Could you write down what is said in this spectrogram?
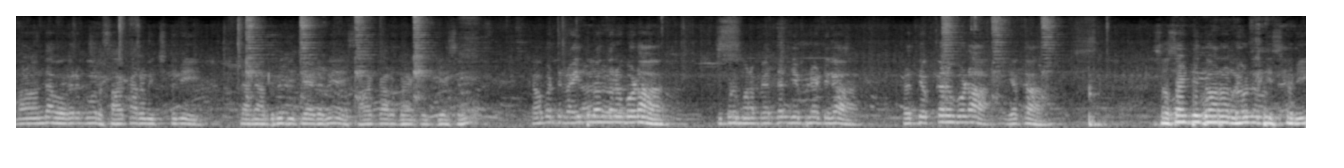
మనమందరం ఒకరికొకరు సహకారం ఇచ్చుకుని దాన్ని అభివృద్ధి చేయడమే సహకార బ్యాంక్ ఉద్దేశం. కాబట్టి రైతులందరూ కూడా ఇప్పుడు మన పెద్దలు చెప్పినట్టుగా ప్రతి ఒక్కరు కూడా ఈ యొక్క సొసైటీ ద్వారా లోన్లు తీసుకుని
